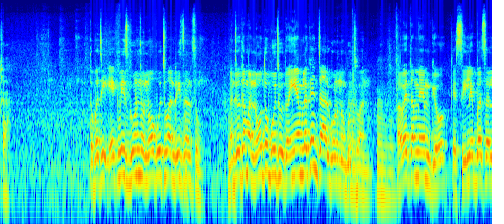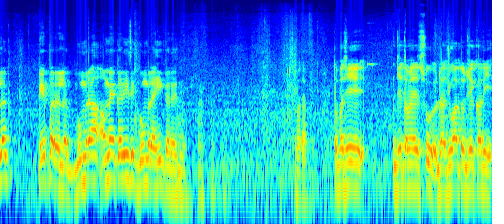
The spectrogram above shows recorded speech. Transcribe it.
ચાર. તો પછી એકવીસ ગુણનું નો પૂછવાનું રીઝન શું? અને જો તમારે નહોતું પૂછવું તો અહીંયા એમ લખે ને ચાર ગુણનું પૂછવાનું. હવે તમે એમ કહો કે સિલેબસ અલગ પેપર અલગ. ગુમરાહ અમે કરી છે ગુમરાહી કરે છે. બરાબર. તો પછી જે તમે શું રજૂઆતો જે કરી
